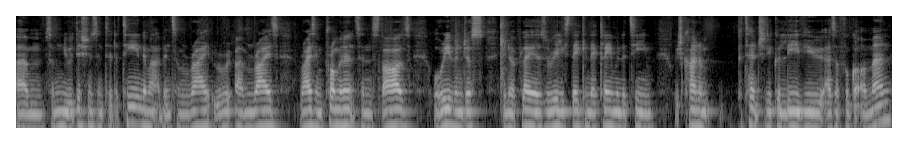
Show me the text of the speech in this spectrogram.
um, some new additions into the team. There might have been some ri- um, rise, in prominence and stars, or even just you know players really staking their claim in the team, which kind of potentially could leave you as a forgotten man,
